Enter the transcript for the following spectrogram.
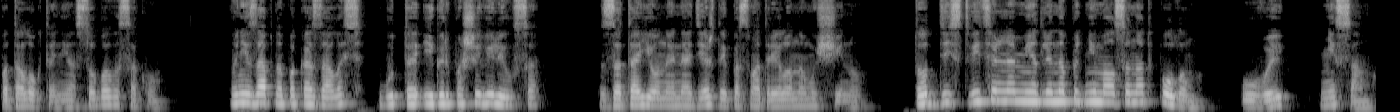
потолок-то не особо высоко. Внезапно показалось, будто Игорь пошевелился. С затаенной надеждой посмотрела на мужчину. Тот действительно медленно поднимался над полом. Увы, не сам.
